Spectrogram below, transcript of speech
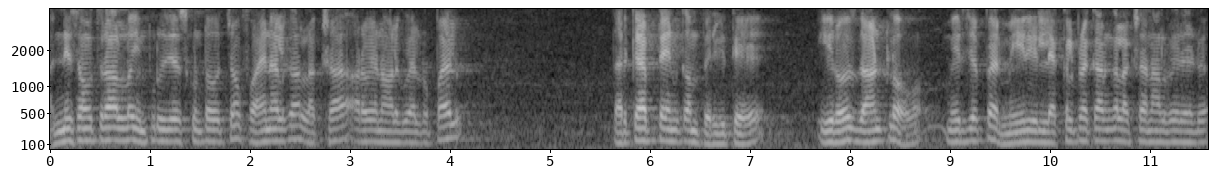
అన్ని సంవత్సరాల్లో ఇంప్రూవ్ చేసుకుంటూ వచ్చాం. ఫైనల్గా లక్ష అరవై నాలుగు వేల రూపాయలు పర్ క్యాపిటల్ ఇన్కమ్ పెరిగితే ఈరోజు దాంట్లో మీరు చెప్పారు. మీరు లెక్కల ప్రకారంగా లక్ష నలభై రెండు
